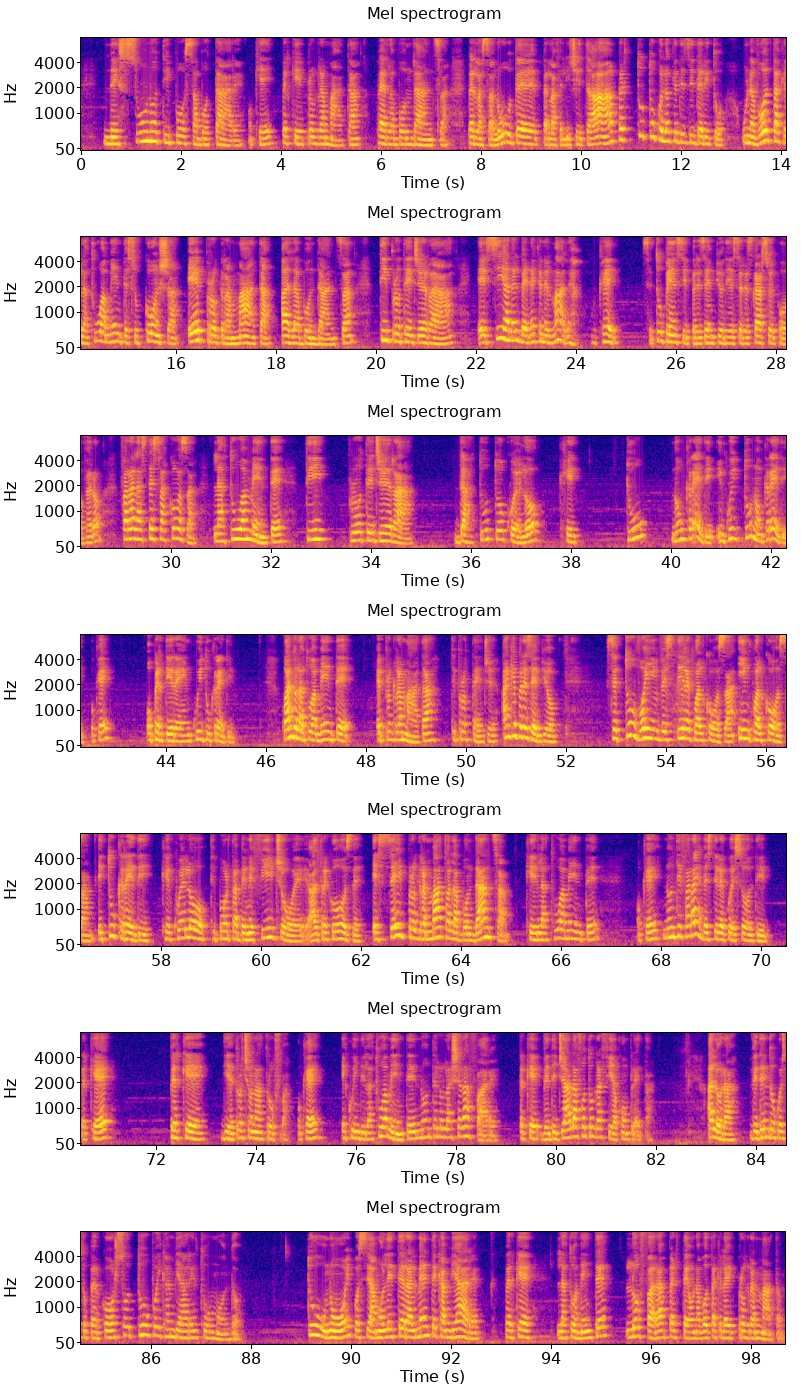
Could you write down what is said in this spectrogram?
nessuno ti può sabotare, ok? Perché è programmata per l'abbondanza, per la salute, per la felicità, per tutto quello che desideri tu. Una volta che la tua mente subconscia è programmata all'abbondanza, ti proteggerà e sia nel bene che nel male, ok? Se tu pensi per esempio di essere scarso e povero, farà la stessa cosa. La tua mente ti proteggerà da tutto quello che tu non credi, in cui tu non credi, ok? O per dire in cui tu credi. Quando la tua mente è programmata, ti protegge. Anche per esempio, se tu vuoi investire qualcosa in qualcosa e tu credi che quello ti porta beneficio e altre cose e sei programmato all'abbondanza che la tua mente, ok, non ti farà investire quei soldi perché perché dietro c'è una truffa, ok? E quindi la tua mente non te lo lascerà fare perché vede già la fotografia completa. Allora, vedendo questo percorso, tu puoi cambiare il tuo mondo. Tu, noi possiamo letteralmente cambiare perché la tua mente lo farà per te una volta che l'hai programmata.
